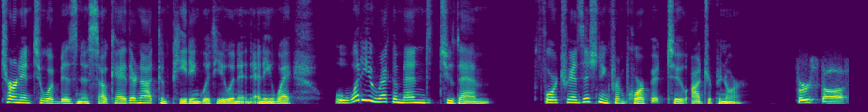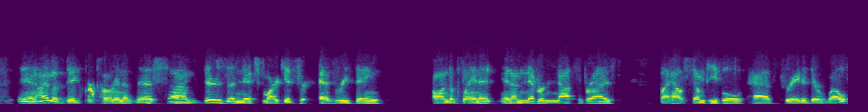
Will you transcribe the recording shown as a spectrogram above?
turn into a business. Okay. They're not competing with you in, in any way. What do you recommend to them for transitioning from corporate to entrepreneur? First off, and I'm a big proponent of this, um, there's a niche market for everything on the planet, and I'm never not surprised by how some people have created their wealth.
